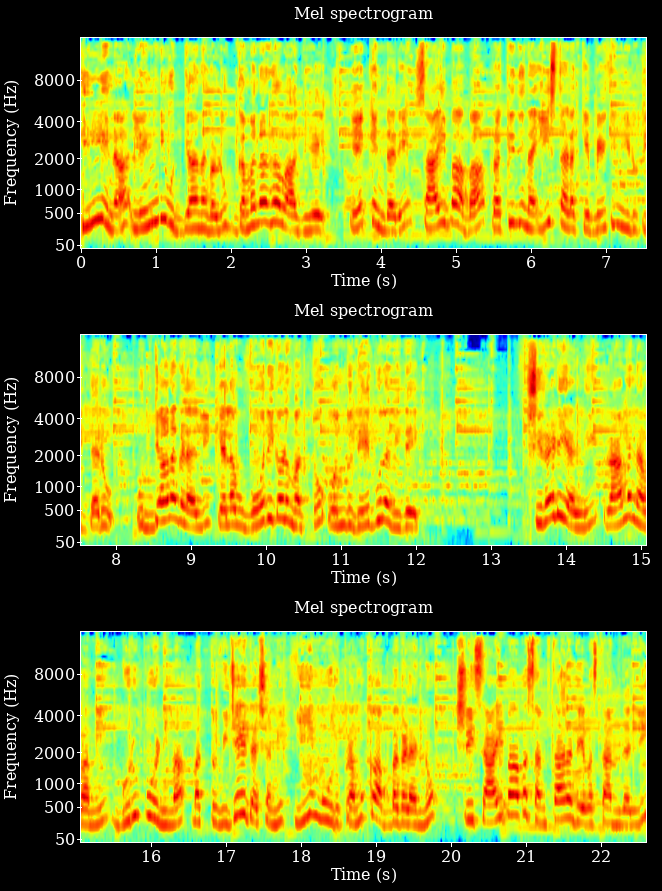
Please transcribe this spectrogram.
ಇಲ್ಲಿನ ಲೆಂಡಿ ಉದ್ಯಾನಗಳು ಗಮನಾರ್ಹವಾಗಿವೆ ಏಕೆಂದರೆ ಸಾಯಿಬಾಬಾ ಪ್ರತಿದಿನ ಈ ಸ್ಥಳಕ್ಕೆ ಭೇಟಿ ನೀಡುತ್ತಿದ್ದರು. ಉದ್ಯಾನಗಳಲ್ಲಿ ಕೆಲವು ಗೋರಿಗಳು ಮತ್ತು ಒಂದು ದೇಗುಲವಿದೆ. ಶಿರಡಿಯಲ್ಲಿ ರಾಮನವಮಿ, ಗುರುಪೂರ್ಣಿಮಾ ಮತ್ತು ವಿಜಯದಶಮಿ ಈ ಮೂರು ಪ್ರಮುಖ ಹಬ್ಬಗಳನ್ನು ಶ್ರೀ ಸಾಯಿಬಾಬಾ ಸಂಸ್ಥಾನ ದೇವಸ್ಥಾನದಲ್ಲಿ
